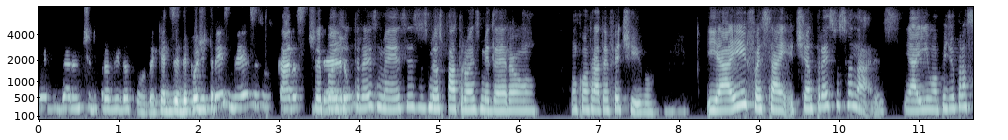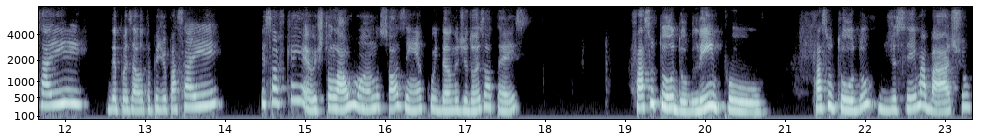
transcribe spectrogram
É garantido para a vida toda. Quer dizer, depois de três meses, os caras Depois deram... de três meses, os meus patrões me deram um contrato efetivo. E aí foi sair, tinha três funcionárias. E aí uma pediu para sair, depois a outra pediu para sair, e só fiquei eu. Estou lá um ano sozinha, cuidando de dois hotéis. Faço tudo, limpo, faço tudo, de cima a baixo.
